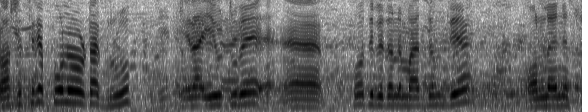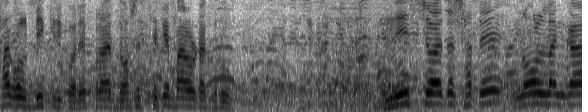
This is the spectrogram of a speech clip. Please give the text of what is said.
দশের থেকে পনেরোটা গ্রুপ এরা ইউটিউবে প্রতিবেদনের মাধ্যম দিয়ে অনলাইনে ছাগল বিক্রি করে প্রায় দশের থেকে বারোটা গ্রুপ নিশ্চয়তার সাথে নলডাঙ্গা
